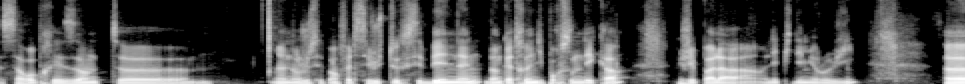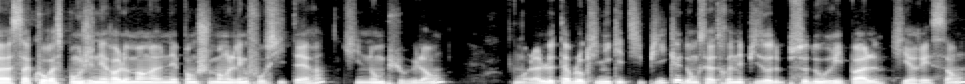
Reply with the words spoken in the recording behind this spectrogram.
ça représente, ah non, je sais pas, en fait, c'est juste que c'est bénin dans 90% des cas. J'ai pas la l'épidémiologie. Ça correspond généralement à un épanchement lymphocytaire qui est non purulent. Voilà, le tableau clinique est typique, donc ça va être un épisode pseudo-grippal qui est récent.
